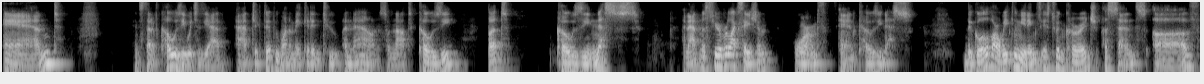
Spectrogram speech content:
and instead of cozy, which is the ad adjective, we want to make it into a noun. So not cozy, but coziness, an atmosphere of relaxation, warmth, and coziness. The goal of our weekly meetings is to encourage a sense of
